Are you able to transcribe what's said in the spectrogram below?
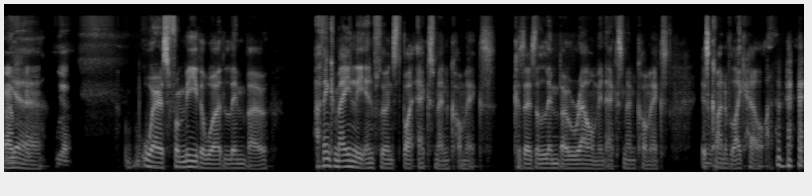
Um, yeah, yeah. Whereas for me, the word limbo, I think mainly influenced by X Men comics because there's a limbo realm in X Men comics. It's kind of like hell. um,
